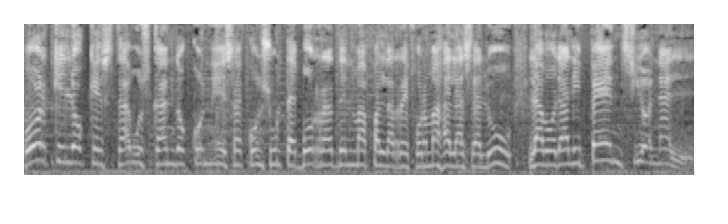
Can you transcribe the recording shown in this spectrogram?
Porque lo que está buscando con esa consulta es borrar del mapa las reformas a la salud laboral y pensional.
